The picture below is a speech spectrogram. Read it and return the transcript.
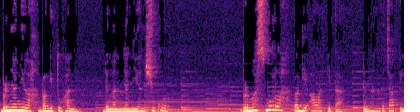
Bernyanyilah bagi Tuhan dengan nyanyian syukur. Bermasmurlah bagi Allah kita dengan kecapi.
